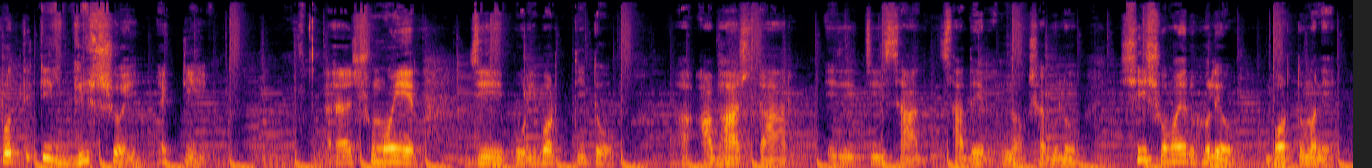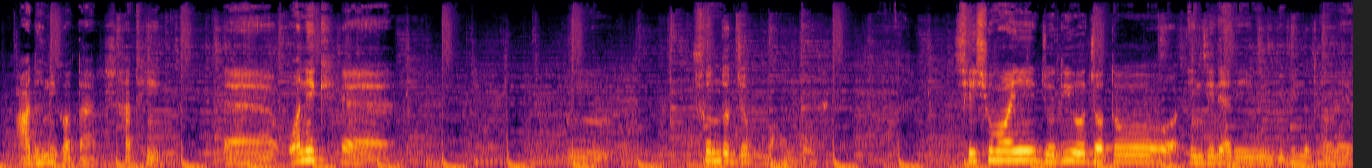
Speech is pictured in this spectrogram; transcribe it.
প্রত্যেকটি দৃশ্যই একটি সময়ের যে পরিবর্তিত আভাস, তার এই যে যে স্বাদের নকশাগুলো, সেই সময়ের হলেও বর্তমানে আধুনিকতার সাথে অনেক সৌন্দর্য বহন করে থাকে। সেই সময়ে যদিও যত ইঞ্জিনিয়ারিং, বিভিন্ন ধরনের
